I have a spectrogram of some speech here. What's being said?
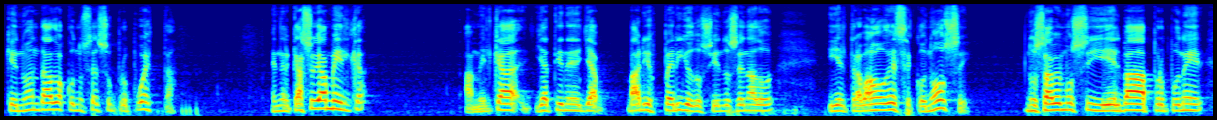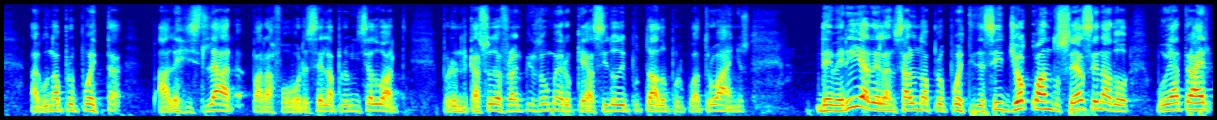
que no han dado a conocer su propuesta. En el caso de Amilcar, Amilcar ya tiene ya varios periodos siendo senador y el trabajo de él se conoce. No sabemos si él va a proponer alguna propuesta a legislar para favorecer la provincia de Duarte, pero en el caso de Franklin Romero, que ha sido diputado por cuatro años, debería de lanzar una propuesta y decir, yo cuando sea senador voy a traer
